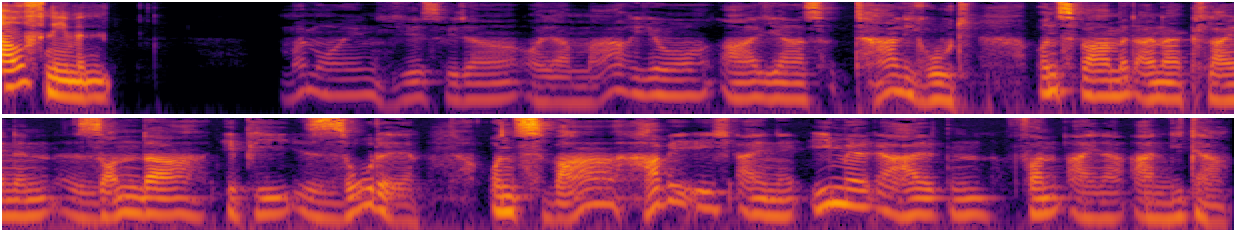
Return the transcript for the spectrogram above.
Aufnehmen. Moin Moin, hier ist wieder euer Mario alias Talirut und zwar mit einer kleinen Sonderepisode. Und zwar habe ich eine E-Mail erhalten von einer Anita.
